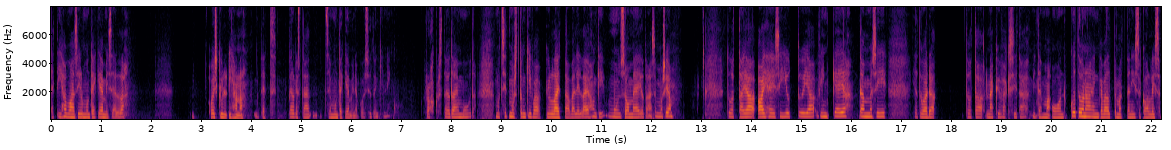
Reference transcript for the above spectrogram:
että ihan vaan sillä mun tekemisellä olisi kyllä ihana, että pelkästään se mun tekeminen voisi jotenkin niin kuin rohkaista jotain muuta. Mutta sitten musta on kiva kyllä laittaa välillä johonkin mun someen jotain semmoisia tuottaja-aiheisia juttuja ja vinkkejä tämmöisiä ja tuoda tota, näkyväksi sitä, miten mä oon kotona, enkä välttämättä niissä kalliissa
